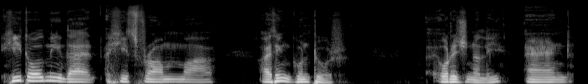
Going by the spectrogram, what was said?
he told me that he's from, uh, I think, Guntur originally, and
